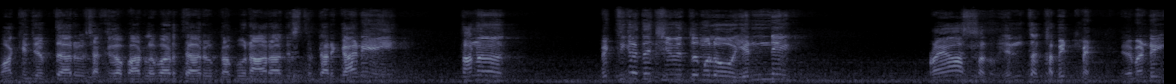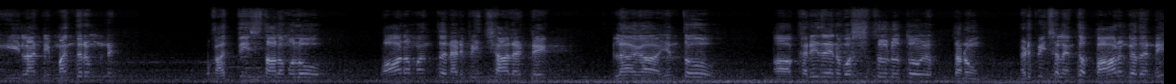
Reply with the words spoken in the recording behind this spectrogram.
వాక్యం చెప్తారు చక్కగా పాటలు పాడతారు ప్రభువుని ఆరాధిస్తుంటారు. కానీ తన వ్యక్తిగత జీవితంలో ఎన్ని ప్రయాసలు ఎంత కమిట్మెంట్ ఏమండి? ఇలాంటి మందిరం ఒక అద్దె స్థలములో వారమంతా నడిపించాలంటే ఇలాగా ఎంతో ఖరీదైన వస్తువులతో తను నడిపించాలి. ఎంతో భారం కదండి?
